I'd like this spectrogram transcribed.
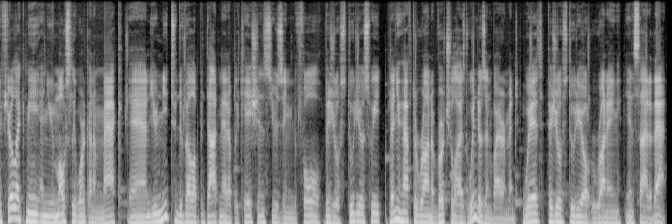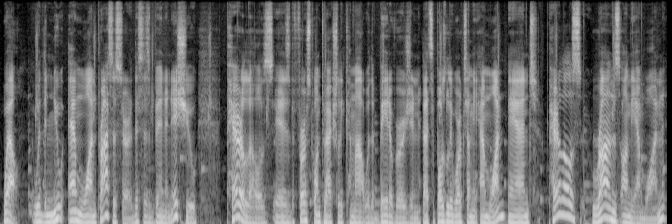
If you're like me and you mostly work on a Mac and you need to develop .NET applications using the full Visual Studio suite, then you have to run a virtualized Windows environment with Visual Studio running inside of that. Well, with the new M1 processor, this has been an issue Parallels is the first one to actually come out with a beta version that supposedly works on the M1 and Parallels runs on the M1.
